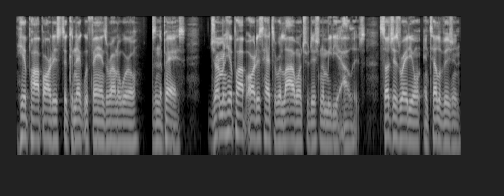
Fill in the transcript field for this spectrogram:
hip hop artists to connect with fans around the world. In the past, German hip hop artists had to rely on traditional media outlets, such as radio and television,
